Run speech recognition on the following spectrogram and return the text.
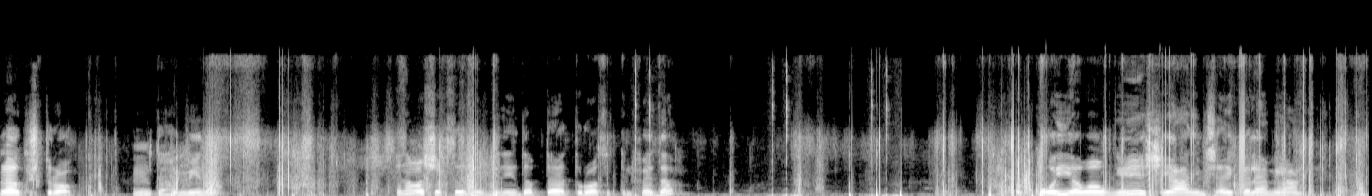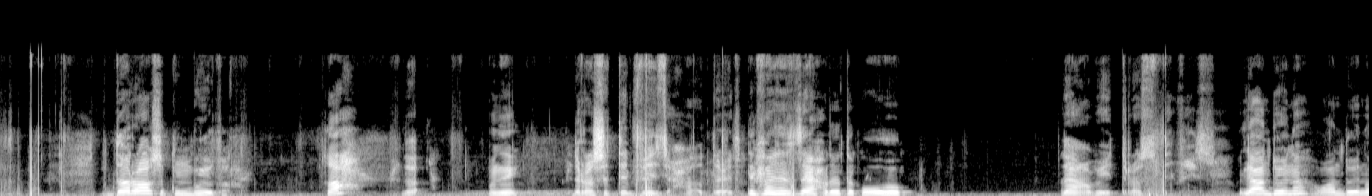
like اشتراك انت همينا هنا بقى الشخصية الجديدة بتاعت تراث التلفازة قوية واو جيش يعني مش أي كلام يعني ده راس الكمبيوتر صح؟ لا. من إيه؟ دراسة تلفزيون حضرتك. تلفاز إزاي حضرتك وهو. لا عبيط دراسة تلفزيون اللي عنده هنا وعنده هنا.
